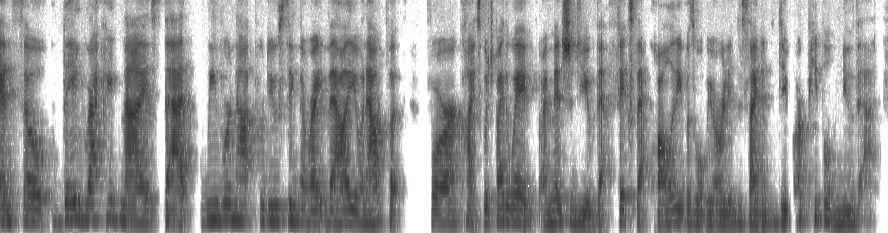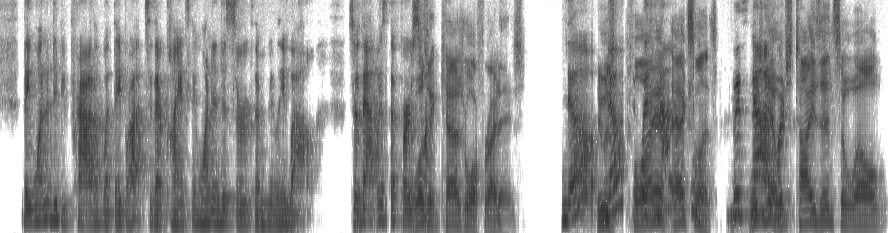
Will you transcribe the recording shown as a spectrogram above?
and so they recognized that we were not producing the right value and output for our clients, which by the way, I mentioned to you that fix that quality was what we already decided to do. Our people knew that. They wanted to be proud of what they brought to their clients. They wanted to serve them really well. So that was the first it wasn't one. casual Fridays. No, It was no, client it was not. excellence. It was Which, not. yeah, which ties in so well.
